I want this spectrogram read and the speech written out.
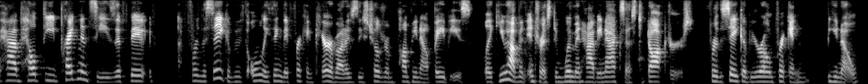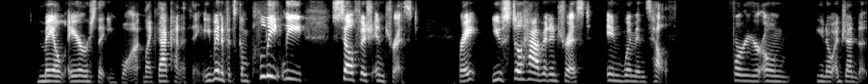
have healthy pregnancies if they for the sake of if the only thing they freaking care about is these children pumping out babies. Like you have an interest in women having access to doctors for the sake of your own freaking, you know, male heirs that you want, like that kind of thing. Even if it's completely selfish interest, right? You still have an interest in women's health for your own you know agenda.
